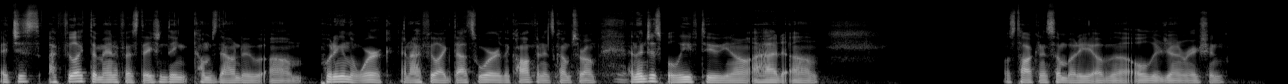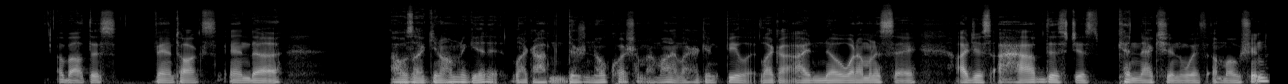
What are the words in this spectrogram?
it just I feel like the manifestation thing comes down to um putting in the work and I feel like that's where the confidence comes from. Yeah. and then just belief too you know I had um I was talking to somebody of the older generation about this Van Talks and uh I was like, you know, I'm gonna get it. Like, I'm there's no question in my mind. Like, I can feel it. Like, I, I know what I'm gonna say. I just I have this just connection with emotion,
